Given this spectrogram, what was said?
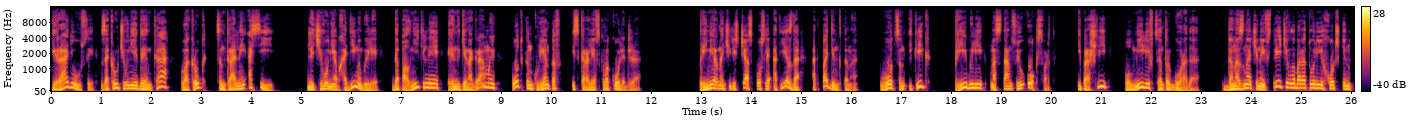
и радиусы закручивания ДНК вокруг центральной оси, для чего необходимы были дополнительные рентгенограммы от конкурентов из Королевского колледжа. Примерно через час после отъезда от Паддингтона Уотсон и Крик прибыли на станцию Оксфорд и прошли полмили в центр города. До назначенной встречи в лаборатории Ходжкин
